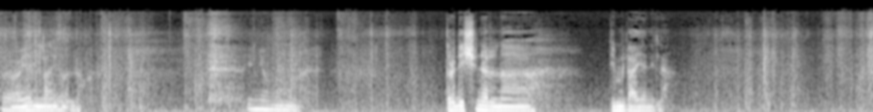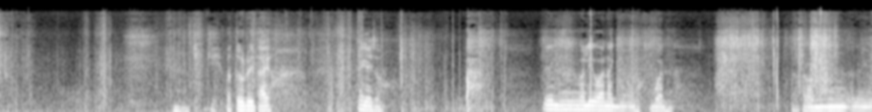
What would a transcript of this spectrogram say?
So ayan lang yung ano. Yun yung traditional na himlaya nila. Hmm, sige, patuloy tayo. Hey guys, oh. Dahil maliwanag yung ano, buwan. Parang ng ano yung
